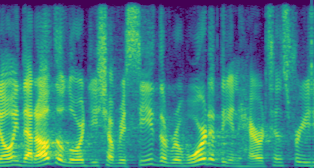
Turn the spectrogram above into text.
Knowing that of the Lord ye shall receive the reward of the inheritance, for ye,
